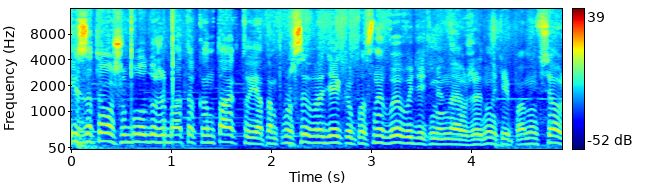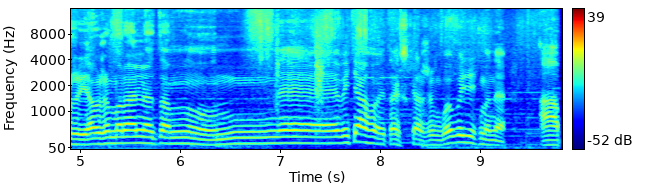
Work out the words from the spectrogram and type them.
Із-за того, що було дуже багато контакту, я там просив радійку, пасни, виведіть мене вже. Ну, типа, ну все вже, я вже морально там ну, не витягую, так скажемо, виведіть мене. А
